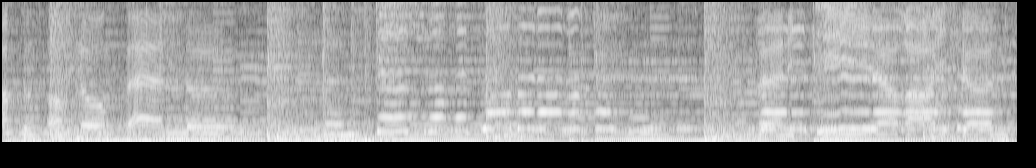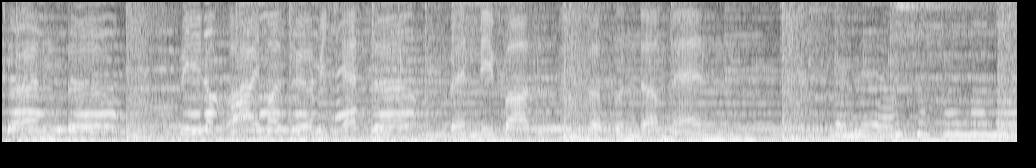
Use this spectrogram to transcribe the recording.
Kraft und Hoffnung fände. Wenn ich selbst noch den Glauben an uns hätte, Wenn ich sie erreichen könnte, sie noch einmal für mich hätte, wenn die Basis unser Fundament. wenn wir uns noch einmal neu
